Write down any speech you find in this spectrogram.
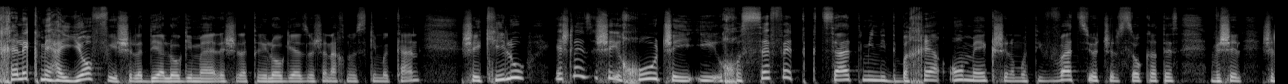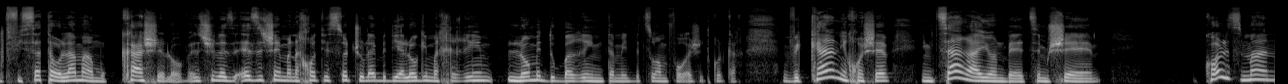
חלק מהיופי של הדיאלוגים האלה, של הטרילוגיה הזו שאנחנו עוסקים בה כאן, שכאילו יש לה איזושהי איכות שהיא חושפת קצת מנדבכי העומק של המוטיבציות של סוקרטס ושל של תפיסת העולם העמוקה שלו, ואיזה שהם הנחות יסוד שאולי בדיאלוגים אחרים לא מדוברים תמיד בצורה מפורשת כל כך. וכאן אני חושב, נמצא הרעיון בעצם שכל זמן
